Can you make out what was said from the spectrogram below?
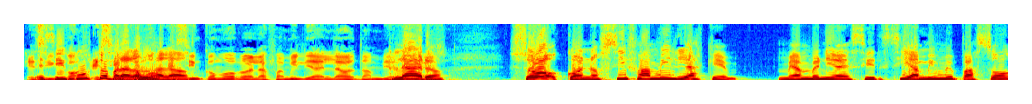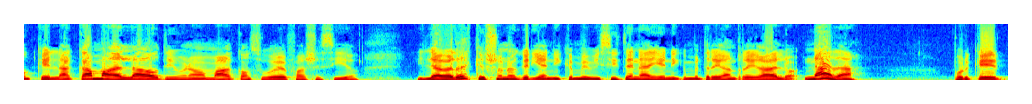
Es, injusto para los dos al lado. Es incómodo para la familia del lado también. Claro. Yo conocí familias que me han venido a decir, sí, a mí me pasó que en la cama al lado tenía una mamá con su bebé fallecido. Y la verdad es que yo no quería ni que me visite nadie, ni que me traigan regalo, nada. Porque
